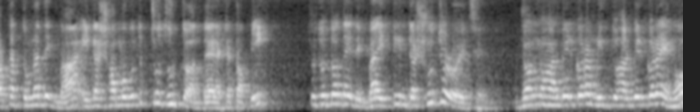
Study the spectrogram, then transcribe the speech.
অর্থাৎ তোমরা দেখবা, এটা সম্ভবত চতুর্থ অধ্যায়ের একটা টপিক চতুর্থ অধ্যায়ে দেখবা এই তিনটা সূত্র রয়েছে। জন্ম হার বের করা, মৃত্যু হার বের করা এবং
